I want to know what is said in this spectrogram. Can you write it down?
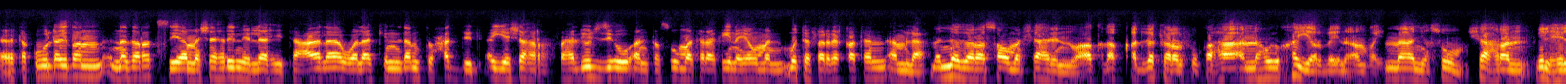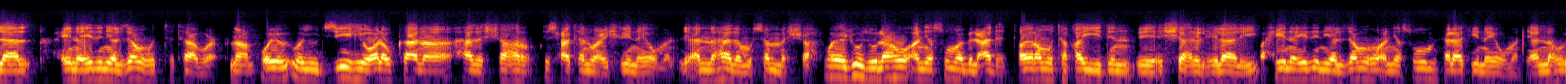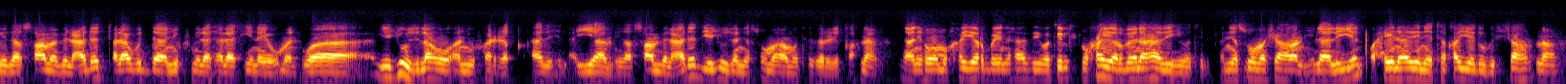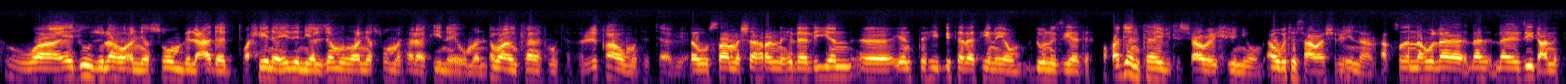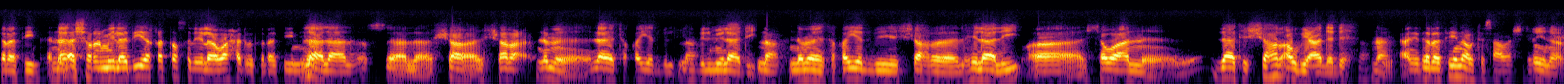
آه، تقول أيضا نذرت صيام شهر لله تعالى ولكن لم تحدد أي شهر فهل يجزئ أن تصوم ثلاثين يوما متفرقة أم لا؟ من نذر صوم شهر وأطلق قد ذكر الفقهاء أنه يخير بين أمرين إما أن يصوم شهرا بالهلال حينئذ يلزمه التتابع نعم. ويجزيه ولو كان هذا الشهر تسعة وعشرين يوما لأن هذا مسمى الشهر ويجوز له أن يصوم بالعدد غير متقيد بالشهر الهلالي وحينئذ يلزمه أن يصوم ثلاثين يوما. لأنه إذا صام بالعدد فلا بد أن يكمل ثلاثين يوما. ويجوز له أن يفرق هذه الأيام. إذا صام بالعدد يجوز أن يصومها متفرقة. نعم. يعني هو مخير بين هذه وتلك؟ مخير بين هذه وتلك. أن يصوم شهرا هلاليا وحينئذ يتقيد بالشهر. نعم. ويجوز له أن يصوم بالعدد وحينئذ يلزمه أن يصوم ثلاثين يوما سواء كانت متفرقة أو متتابعة. لو صام شهرا هلاليا آه، ينتهي بثلاثين يوم بدون زيادة. وقد ينتهي بتسعة وعشرين يوم. أو بتسعة وعشرين. نعم. أقصد أنه لا, لا, لا يزيد عن الثلاثين. أن لا. الأشهر الميلادية قد تصل إلى واحد وثلاثين. لا لا الشرع, الشرع لم لا يتقيد بال- نعم. بالميلادي. نعم. إنما يتقيد بالشهر الهلالي آه، سواء ذات الشهر أو بعدده. نعم. يعني ثلاثين أو تسعة وعشرين. أي نعم.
